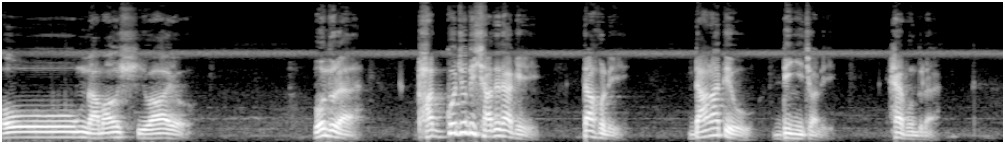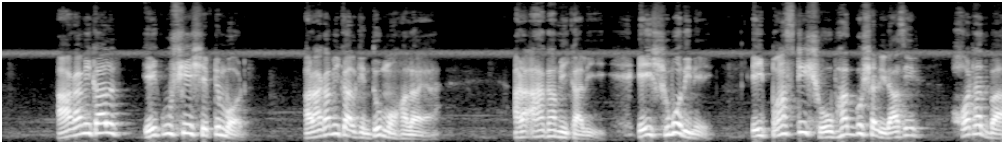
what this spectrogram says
ওং নমঃ শিবায়। বন্ধুরা, ভাগ্য যদি সাথে থাকে, তাহলে ডাঙাতেও ডিঙি চলে। হ্যাঁ বন্ধুরা, আগামীকাল একুশে সেপ্টেম্বর আর আগামীকাল কিন্তু মহালয়া। আর আগামীকালই এই শুভ দিনে এই পাঁচটি সৌভাগ্যশালী রাশির হঠাৎ বা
